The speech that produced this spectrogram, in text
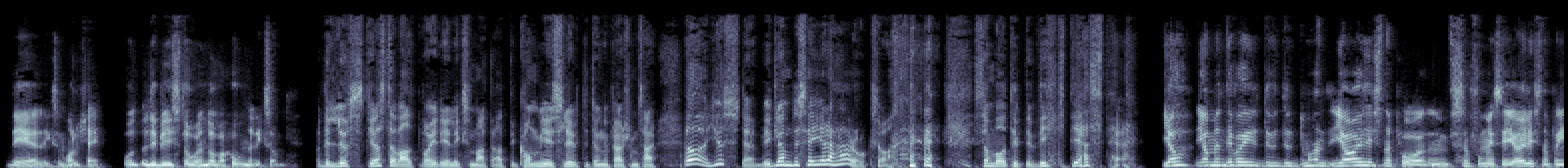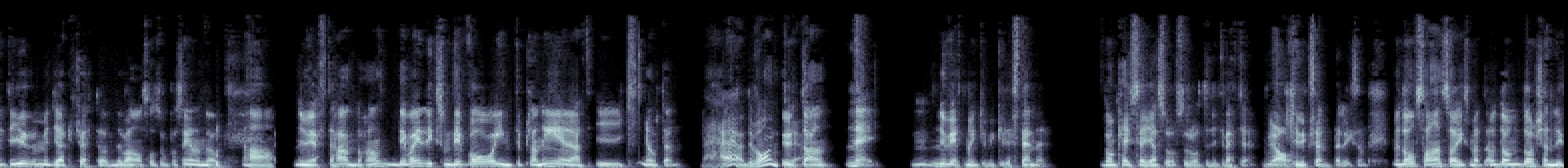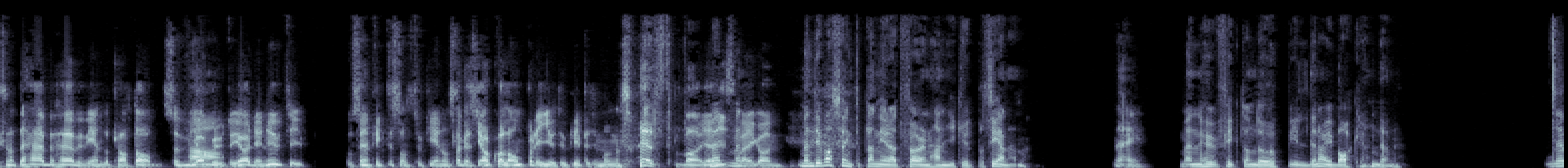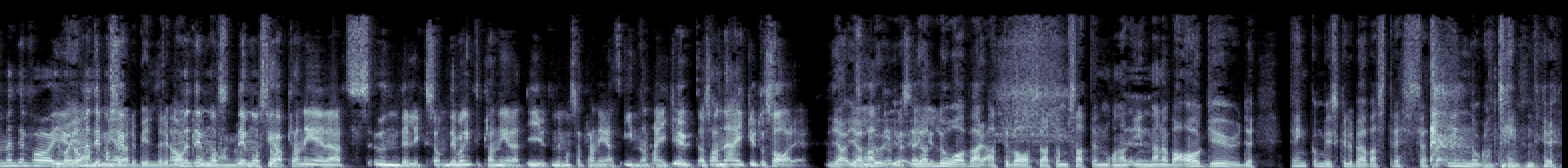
det liksom håller sig. Och, och det blir stående ovationer liksom. Och det lustigaste av allt var ju det liksom att, att det kom ju i slutet ungefär som så här, ja just det, vi glömde säga det här också. som var typ det viktigaste. Ja, ja men det var ju, de, de, de, hade- jag har lyssnat på, sen får man se, jag har lyssnat på intervjuer med Jack Tretton, det var han som stod på scenen då, Ja. nu i efterhand. Och han, det, var liksom, det var inte planerat i keynoten. Nej, det var inte det. Utan, nej, n- nu vet man inte hur mycket det stämmer. De kan ju säga så, så låter det lite bättre. Ja. Till exempel. Liksom. Men de sa, han sa liksom att de, de kände liksom att det här behöver vi ändå prata om. Så Ja. jag går ut och gör det nu typ. Och sen fick det sånt stort genomslag. Så jag kollade om på det Youtube-klippet hur många som helst. Bara, jag Men- visar men- varje gång. Men det var så inte planerat förrän han gick ut på scenen. Nej. Men hur fick de då upp bilderna i bakgrunden? Nej men det var ju... Det var ju ja, men det måste bilder i Ja, men det måste, det måste ju ha planerats under liksom, det var inte planerat i utan det måste ha planerats innan han gick ut. Alltså när han gick ut och sa det. Så jag, lo- de jag, lovar att det var så att de satt en månad Eh. innan och bara, åh gud, tänk om vi skulle behöva stresssätta in någonting nu.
